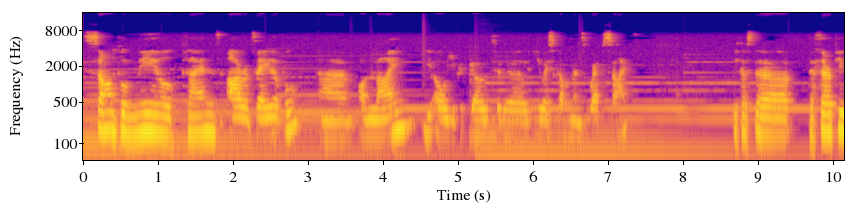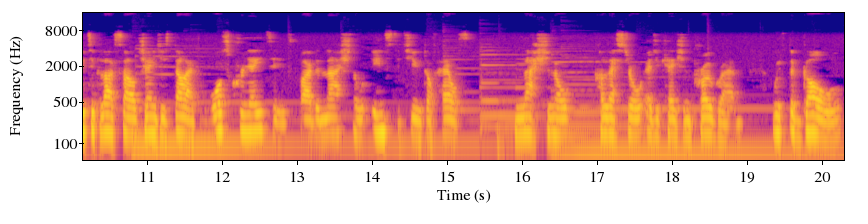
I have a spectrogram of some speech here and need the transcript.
Sample meal plans are available um, online, or you could go to the US government's website because the, the therapeutic lifestyle changes diet was created by the National Institute of Health National Cholesterol Education Program with the goal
